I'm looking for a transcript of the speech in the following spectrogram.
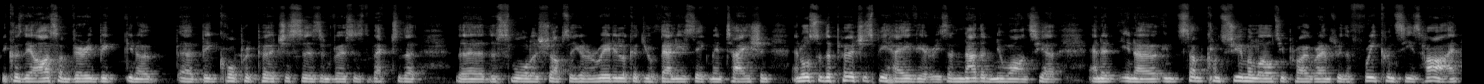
because there are some very big, you know, uh, big corporate purchases and versus back to the, the the smaller shops. So you've got to really look at your value segmentation and also the purchase behavior is another nuance here. And it, you know, in some consumer loyalty programs where the frequency is high,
